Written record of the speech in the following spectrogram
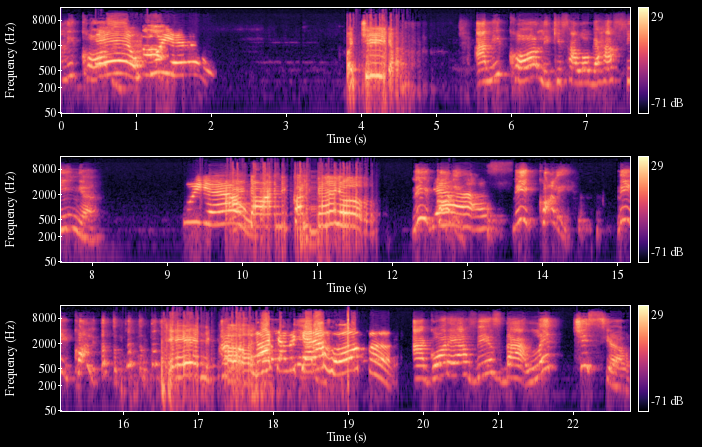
A Nicole. Eu, fui eu. Ô tia, A Nicole que falou garrafinha. Fui ah, eu. então a Nicole ganhou. Nicole! Yes. Nicole! Nicole! Ê, Nicole. Eu achava que era roupa. Agora é a vez da Letícia.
